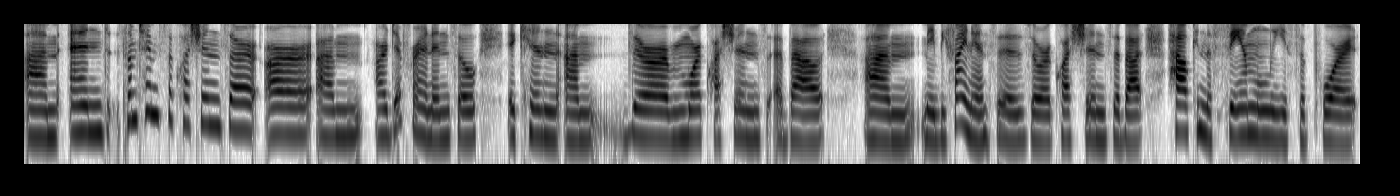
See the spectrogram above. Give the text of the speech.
um, and sometimes the questions are are um, are different, and so it can um, there are more questions about um, maybe finances or questions about how can the family support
